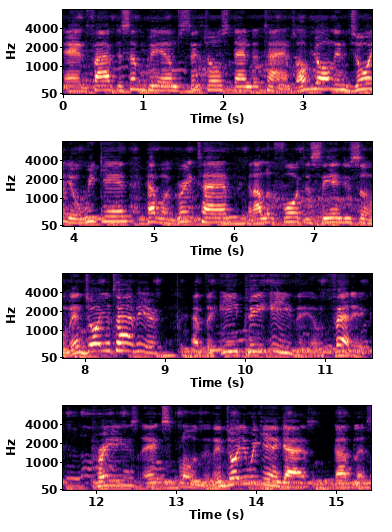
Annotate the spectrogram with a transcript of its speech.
and 5 to 7 p.m. Central Standard Time. So I hope you all enjoy your weekend, have a great time, and I look forward to seeing you soon. Enjoy your time here at the EPE, the Emphatic Praise Explosion. Enjoy your weekend, guys. God bless.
